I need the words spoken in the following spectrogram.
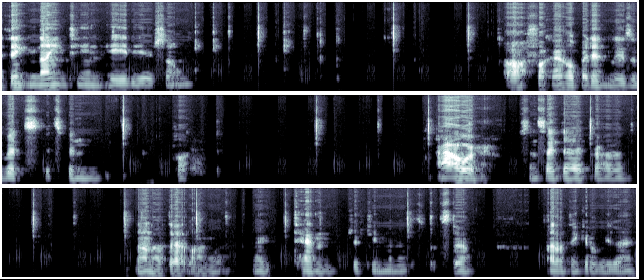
I think 1980 or something. Oh fuck, I hope I didn't lose it, but it's, it's been hour since I died probably. No, not that long, but maybe 10, 15 minutes, but still. I don't think it'll be there.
